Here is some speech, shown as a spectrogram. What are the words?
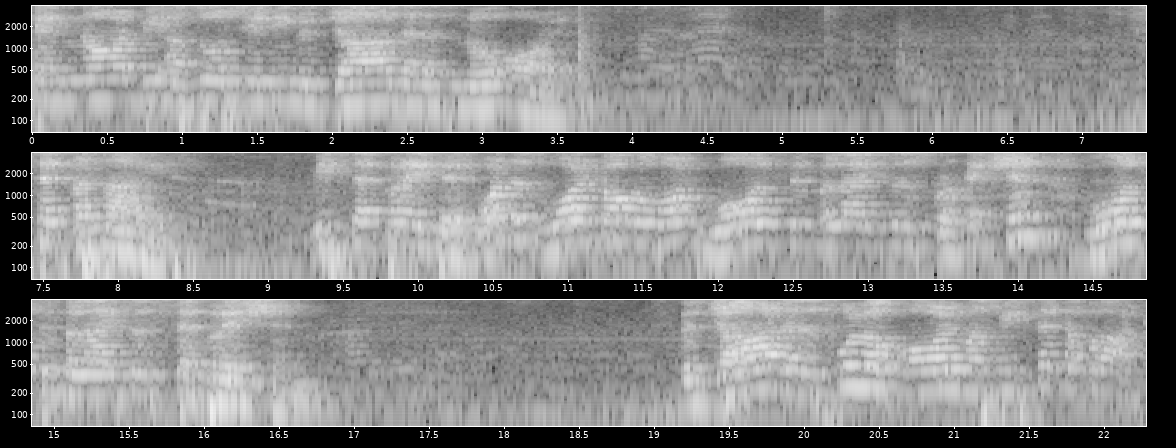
cannot be associating with jars that has no oil. Set aside. Be separated. What does wall talk about? Wall symbolizes protection, wall symbolizes separation. The jar that is full of oil must be set apart.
